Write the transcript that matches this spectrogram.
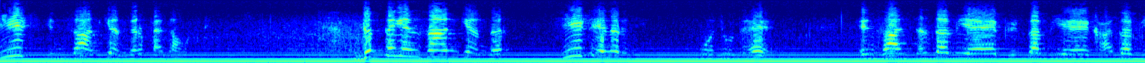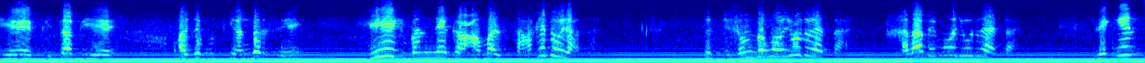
ہیٹ انسان کے اندر پیدا ہوتی ہے۔ جب تک انسان کے اندر ہیٹ انرجی موجود ہے، انسان چلتا بھی ہے، پھرتا بھی ہے، کھاتا بھی ہے، پیتا بھی ہے، اور جب اس کے اندر سے ہیٹ بننے کا عمل ساکت ہو جاتا ہے، تو جسم تو موجود رہتا ہے، خلا بھی موجود رہتا ہے۔ لیکن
